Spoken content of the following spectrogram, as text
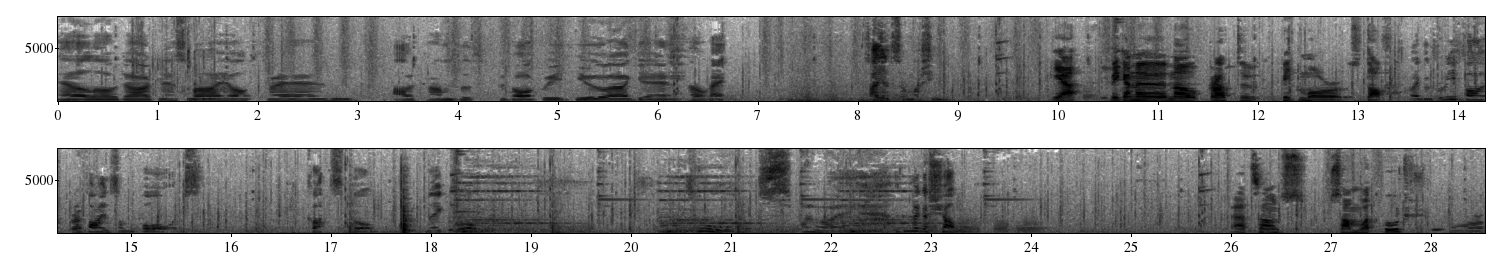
Hello, darkness, my old friend. I'll come to, to talk with you again. Oh, hey. Science machine. Yeah, we're gonna uh, now craft a bit more stuff. I could refine, refine some boards. Cut stone. Make rope. Tools. By the way, I can make a shovel. That sounds somewhat good. Or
